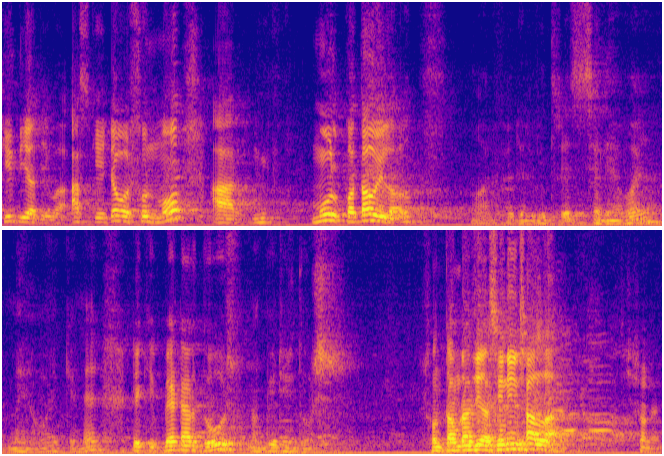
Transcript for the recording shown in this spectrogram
কি দিয়া দিবা? আজকে এটাও শুনব আর মূল কথা হইল আমার ভিতরে ছেলে হয়, মেয়ে হয় কেনে? দেখি বেটার দোষ না বেটির দোষ? শুনতাম রাজি আছেন ইনশাল্লাহ শোনেন,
